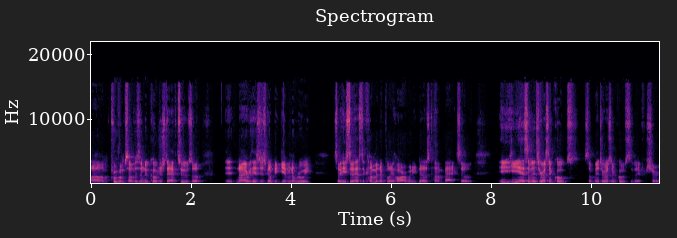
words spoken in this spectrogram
um, prove himself as a new coaching staff too. So it, not everything's just to be given to Rui. So he still has to come in and play hard when he does come back. So he he has some interesting quotes, some interesting quotes today for sure.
